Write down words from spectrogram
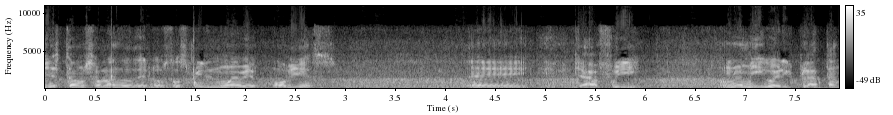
ya estamos hablando de los 2009 o 10. Eh, ya fui con mi amigo Eric Plata,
